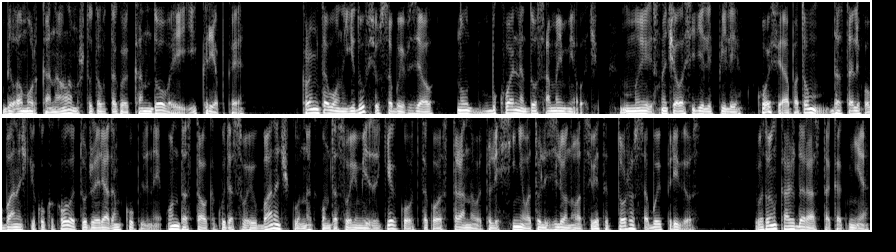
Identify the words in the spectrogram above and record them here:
беломор-каналом, что-то вот такое кондовое и крепкое. Кроме того, он еду всю с собой взял, ну, буквально до самой мелочи. Мы сначала сидели, пили кофе, а потом достали по баночке Кока-Колы, тут же рядом купленной. Он достал какую-то свою баночку на каком-то своем языке, какого-то такого странного, то ли синего, то ли зеленого цвета, тоже с собой привез. И вот он каждый раз, так как мне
